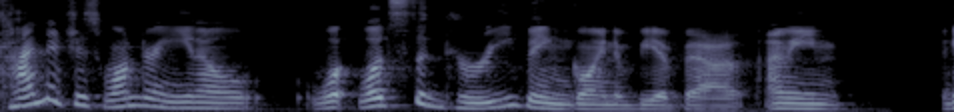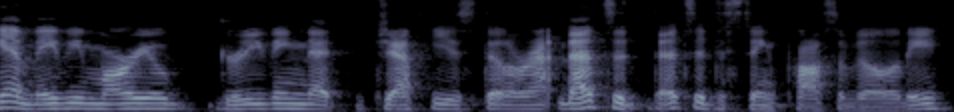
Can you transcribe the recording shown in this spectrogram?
kind of just wondering, you know, what what's the grieving going to be about? I mean, again, maybe Mario grieving that Jeffy is still around. That's a that's a distinct possibility.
